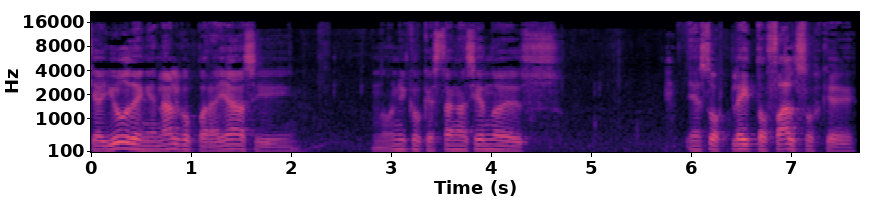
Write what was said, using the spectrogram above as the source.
que, ayuden en algo para allá, si lo único que están haciendo es esos pleitos falsos que,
